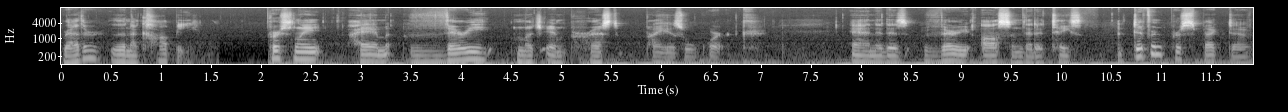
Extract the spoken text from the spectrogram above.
rather than a copy. Personally, I am very much impressed by his work, and it is very awesome that it takes a different perspective,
